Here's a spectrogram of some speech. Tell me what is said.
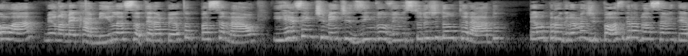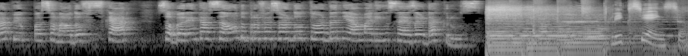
Olá, meu nome é Camila, sou terapeuta ocupacional e recentemente desenvolvi um estudo de doutorado pelo programa de pós-graduação em terapia ocupacional da UFSCar, sob orientação do professor Dr. Daniel Marinho César da Cruz. Clique Ciência,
